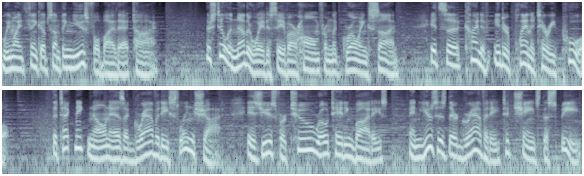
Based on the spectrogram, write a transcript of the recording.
we might think up something useful by that time. There's still another way to save our home from the growing sun. It's a kind of interplanetary pool. The technique known as a gravity slingshot is used for two rotating bodies and uses their gravity to change the speed.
